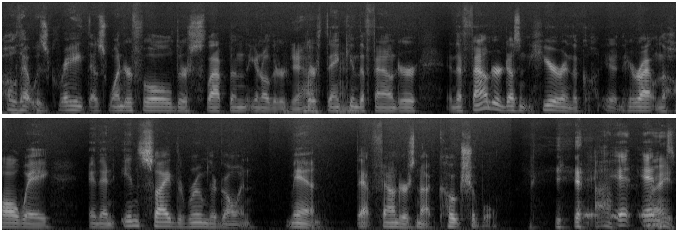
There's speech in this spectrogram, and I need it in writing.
oh that was great that's wonderful they're slapping you know they're Yeah, they're thanking right. the founder and the founder doesn't hear in the hear out in the hallway and then inside the room they're going man that founder's not coachable Yeah, and, and, right.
